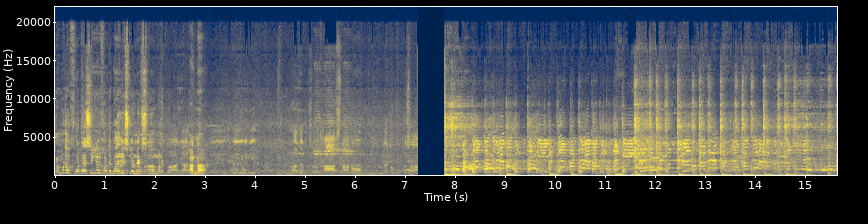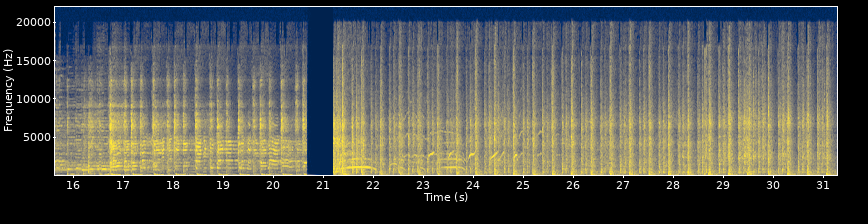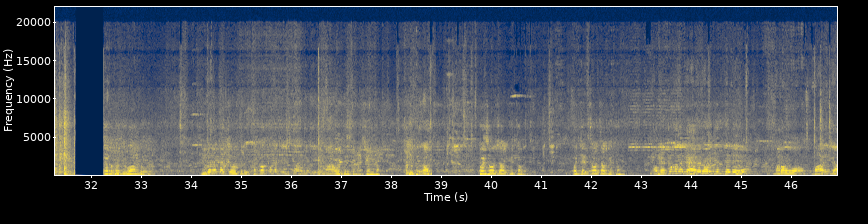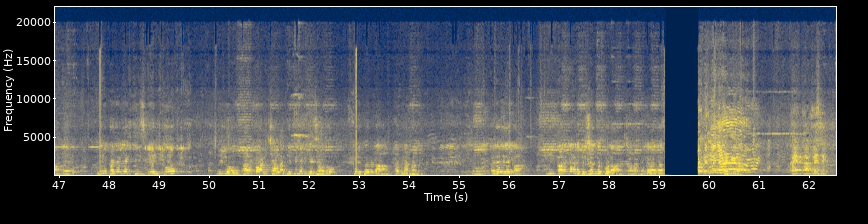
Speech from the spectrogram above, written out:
తమ్ముడు photo single photo బాగా తీసుకో నెక్స్ట్ మనకు. అన్న. గణపతి వాళ్ళు వినాయక చవితిని తగ్గకుండా చేసినారనేది నా ఉద్దేశం యాక్చువల్గా అది ఇప్పుడు కాదు. పది సంవత్సరాల క్రితం పద్దెనిమిది సంవత్సరాల క్రితం. అప్పుడు ఎట్లున్నదంటే హైదరాబాద్కి వెళ్తేనే మనము భారీగా అంటే ప్రజల్లోకి తీసుకెళ్తూ వీళ్ళు కార్యక్రమాన్ని చాలా దిగ్విజయం చేశారు. పేరు పేరున అభినందనలు. సో అదేవిధంగా ఈ కార్యక్రమాన్ని పిలిచేందుకు కూడా చాలా ధన్యవాదాలు. పైన కాంప్లెక్స్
